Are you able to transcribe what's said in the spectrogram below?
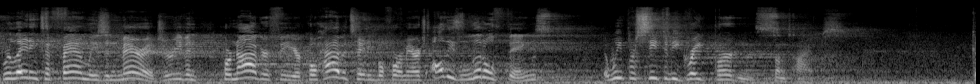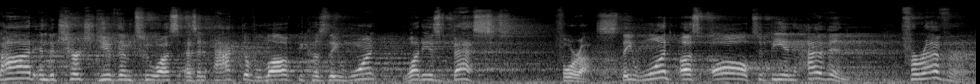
relating to families and marriage, or even pornography or cohabitating before marriage? All these little things that we perceive to be great burdens sometimes. God and the church give them to us as an act of love because they want what is best for us. They want us all to be in heaven forever.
